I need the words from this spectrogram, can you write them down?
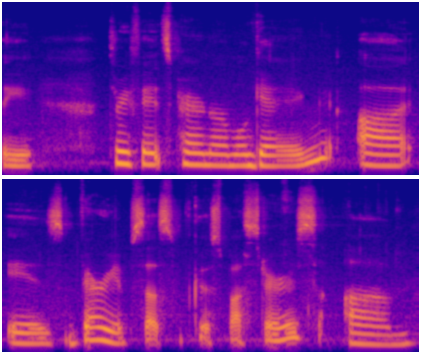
the Three Fates Paranormal Gang uh, is very obsessed with Ghostbusters. Um,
